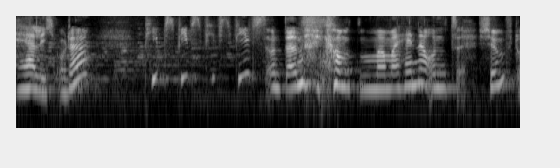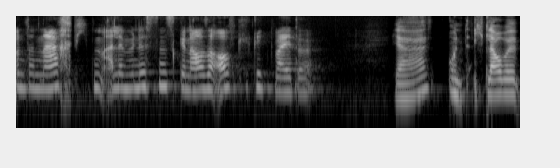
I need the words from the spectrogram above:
Herrlich, oder? Pieps, pieps, pieps, pieps. Und dann kommt Mama Henne und schimpft und danach piepen alle mindestens genauso aufgeregt weiter. Ja, und ich glaube,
